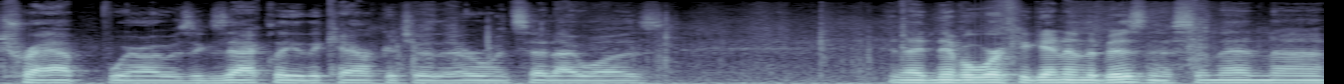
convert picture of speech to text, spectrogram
trap where I was exactly the caricature that everyone said I was, and I'd never work again in the business. And then uh,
